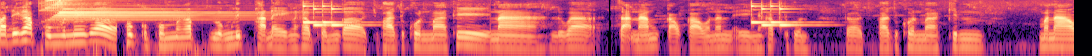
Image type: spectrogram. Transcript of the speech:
วัสดีครับผมวันนี้ก็พบกับผมนะครับหลงลิฟผาแดงนะครับ ผมก็จะพาทุกคนมาที่นาหรือว่าสระน้ำเก่าๆนั่นเองนะครับ ทุกคนก็จะพาทุกคนมากินมะนาว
